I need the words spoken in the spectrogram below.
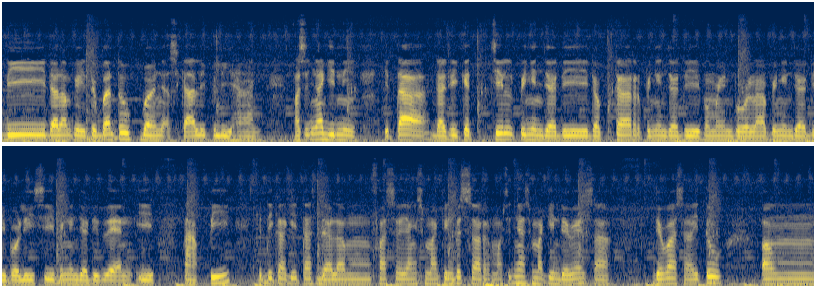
di dalam kehidupan tuh banyak sekali pilihan maksudnya gini kita dari kecil pingin jadi dokter pingin jadi pemain bola pingin jadi polisi pingin jadi TNI tapi ketika kita dalam fase yang semakin besar maksudnya semakin dewasa dewasa itu um,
